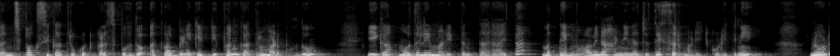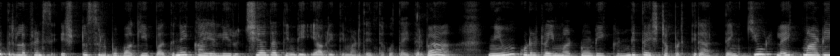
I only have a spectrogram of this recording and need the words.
ಲಂಚ್ ಬಾಕ್ಸಿಗಾದರೂ ಕೊಟ್ಟು ಕಳಿಸ್ಬಹುದು ಅಥವಾ ಬೆಳಗ್ಗೆ ಟಿಫನ್ಗಾದರೂ ಮಾಡಬಹುದು. ಈಗ ಮೊದಲೇ ಮಾಡಿಟ್ಟಂಥ ರಾಯ್ತ ಮತ್ತು ಮಾವಿನ ಹಣ್ಣಿನ ಜೊತೆ ಸರ್ವ್ ಮಾಡಿಟ್ಕೊಂಡಿದ್ದೀನಿ ನೋಡಿದ್ರಲ್ಲ ಫ್ರೆಂಡ್ಸ್ ಎಷ್ಟು ಸುಲಭವಾಗಿ ಬದನೆಕಾಯಲ್ಲಿ ರುಚಿಯಾದ ತಿಂಡಿ ಯಾವ ರೀತಿ ಮಾಡಿದೆ ಅಂತ ಗೊತ್ತಾಯ್ತಲ್ವಾ? ನೀವು ಕೂಡ ಟ್ರೈ ಮಾಡಿ ನೋಡಿ ಖಂಡಿತ ಇಷ್ಟಪಡ್ತೀರಾ? ಥ್ಯಾಂಕ್ ಯು ಲೈಕ್ ಮಾಡಿ,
